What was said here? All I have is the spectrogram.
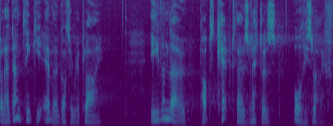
but I don't think he ever got a reply, even though Pops kept those letters all his life.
